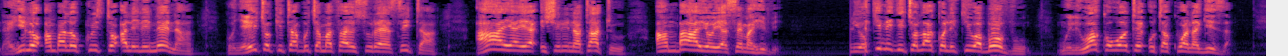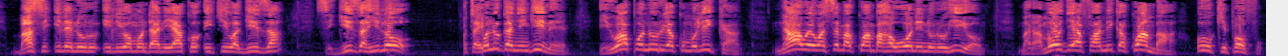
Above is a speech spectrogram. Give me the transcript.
na hilo ambalo kristo alilinena kwenye hicho kitabu cha mathayo sura ya 6 aya ya 23 ambayo yasema hivi. Lakini jicho lako likiwa bovu mwili wako wote utakuwa na giza. Basi ile nuru iliyomo ndani yako ikiwa giza si giza hilo? Kwa lugha nyingine iwapo nuru ya kumulika nawe wasema kwamba hauoni nuru hiyo. Mara moja yafahamika kwamba u kipofu.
